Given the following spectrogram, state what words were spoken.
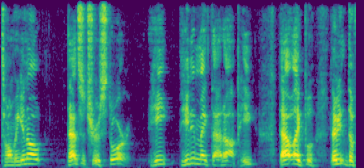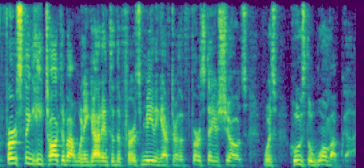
told me, you know, that's a true story. He he didn't make that up. He that like the, the first thing he talked about when he got into the first meeting after the first day of shows was who's the warm up guy,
